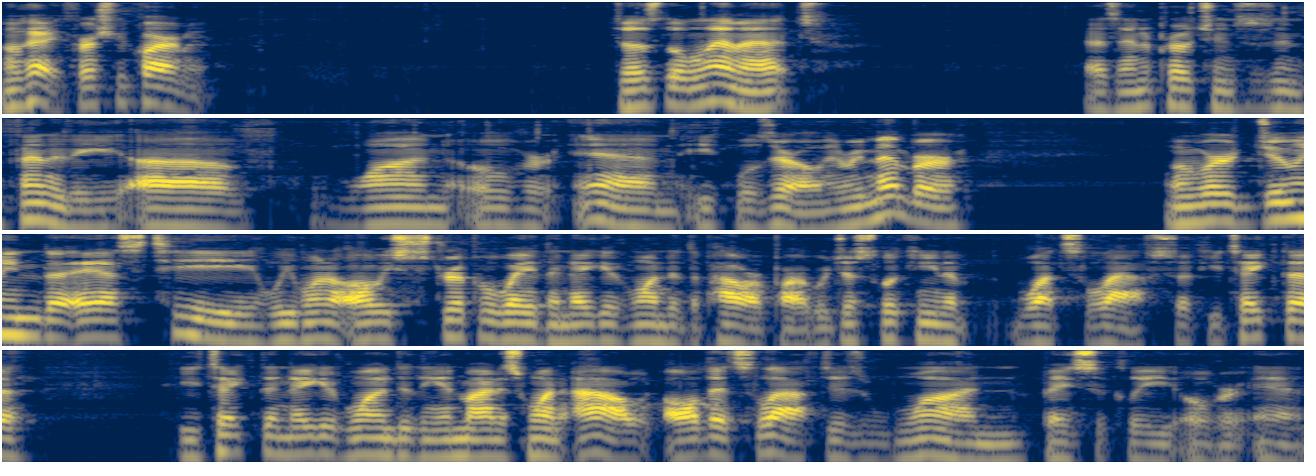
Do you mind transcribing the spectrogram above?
Okay, first requirement. Does the limit as n approaches infinity of 1 over n equals 0? And remember, when we're doing the AST, we want to always strip away the negative 1 to the power part. We're just looking at what's left. So if you take the you take the negative 1 to the n minus 1 out, all that's left is 1 basically over n.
